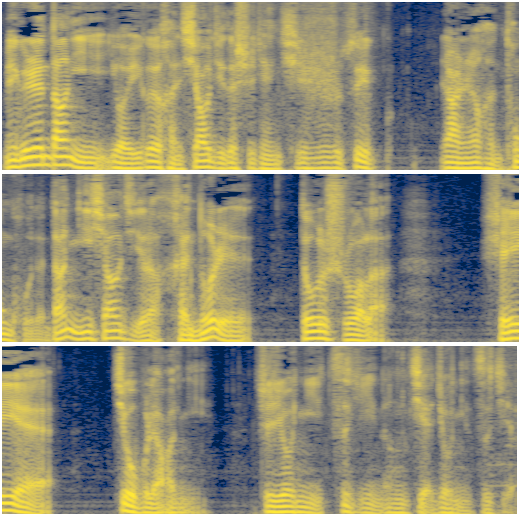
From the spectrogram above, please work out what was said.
每个人，当你有一个很消极的事情，其实是最让人很痛苦的。当你一消极了，很多人都说了，谁也救不了你，只有你自己能解救你自己了。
